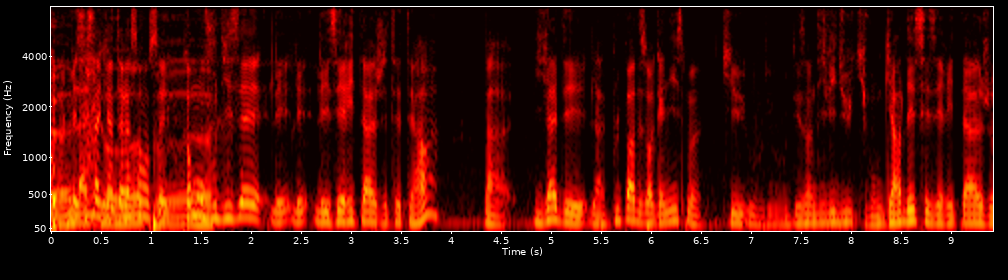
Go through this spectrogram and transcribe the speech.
euh, Mais la c'est ça qui est intéressant, dope, c'est euh, comme on vous disait, les, les- les héritages, etc. Bah, il y a des, la plupart des organismes qui, ou, ou des individus qui vont garder ces héritages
